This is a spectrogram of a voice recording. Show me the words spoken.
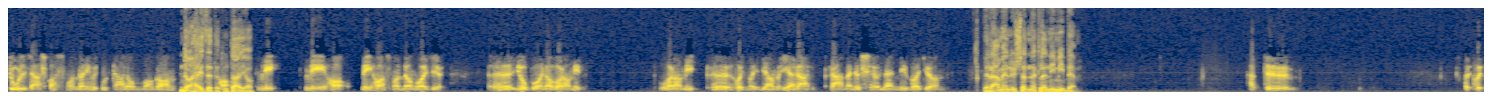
túlzás azt mondani, hogy utálom magam. De a helyzetet ha, utálja? Né, néha, néha azt mondom, hogy ö, jobb volna valami, valami, ö, hogy mondjam, ilyen rá, rámenősebb lenni, vagy... Ö, De rámenősebbnek lenni miben? Hát ö, hogy, hogy,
